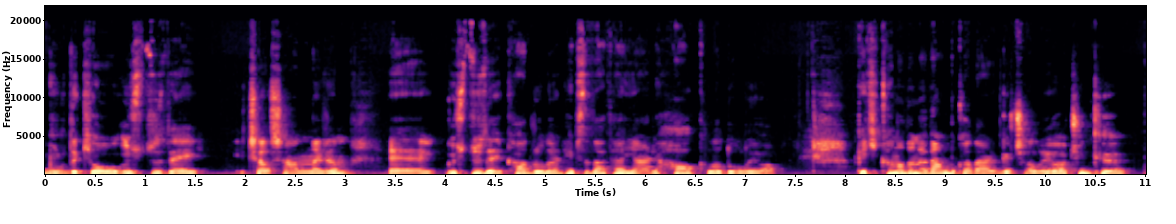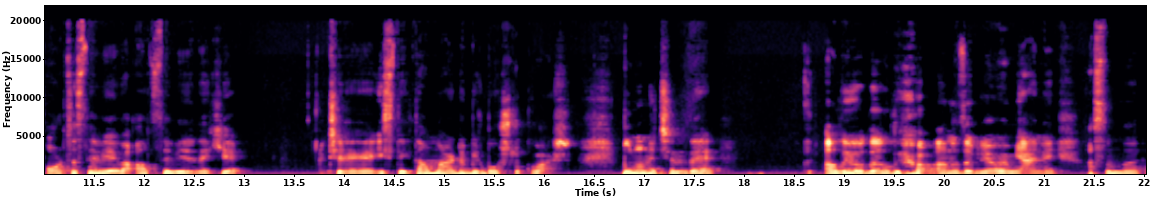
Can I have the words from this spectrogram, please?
buradaki o üst düzey çalışanların e, üst düzey kadroların hepsi zaten yerli halkla doluyor. Peki Kanada neden bu kadar göç alıyor? Çünkü orta seviye ve alt seviyedeki e, istihdamlarda bir boşluk var. Bunun içinde alıyor da alıyor. Anlatabiliyor muyum? Yani aslında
